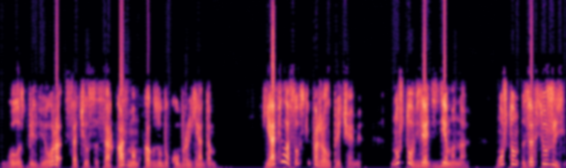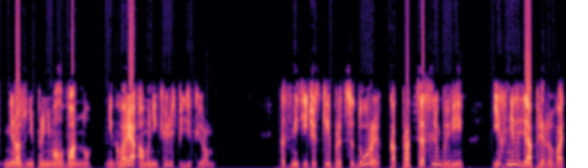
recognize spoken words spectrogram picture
Голос Бельвиора сочился сарказмом, как зубы кобры ядом. Я философски пожала плечами. «Ну что взять с демона? Может, он за всю жизнь ни разу не принимал ванну, не говоря о маникюре с педикюром. Косметические процедуры, как процесс любви, их нельзя прерывать.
